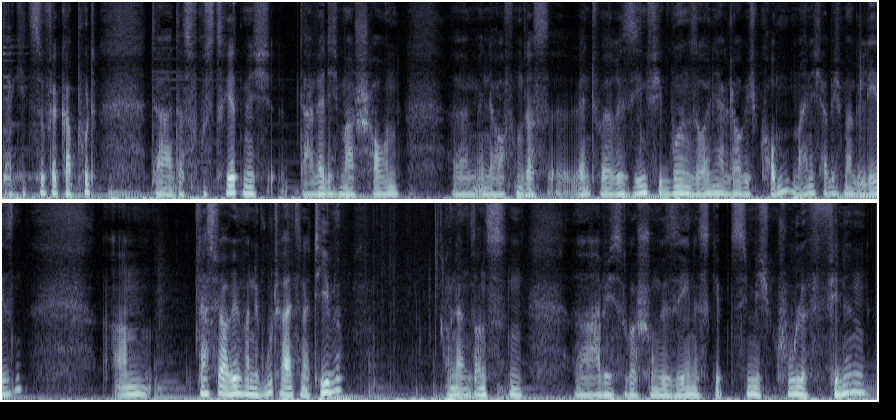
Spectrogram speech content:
Da geht zu viel kaputt. Da, das frustriert mich. Da werde ich mal schauen, ähm, in der Hoffnung, dass eventuell Resinfiguren sollen ja, glaube ich, kommen. Meine ich, habe ich mal gelesen. Ähm, das wäre auf jeden Fall eine gute Alternative. Und ansonsten äh, habe ich sogar schon gesehen, es gibt ziemlich coole Finnen,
